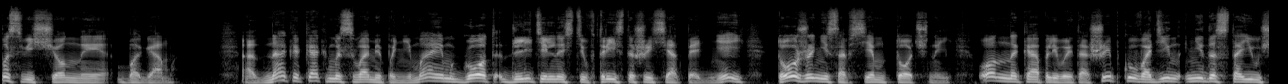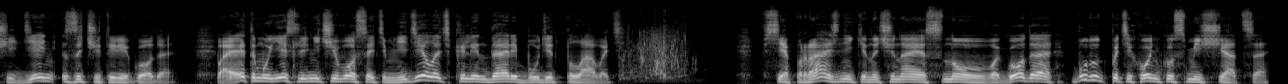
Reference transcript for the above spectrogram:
посвященные богам. Однако, как мы с вами понимаем, год длительностью в 365 дней тоже не совсем точный. Он накапливает ошибку в один недостающий день за 4 года. Поэтому, если ничего с этим не делать, календарь будет плавать. Все праздники, начиная с Нового года, будут потихоньку смещаться.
